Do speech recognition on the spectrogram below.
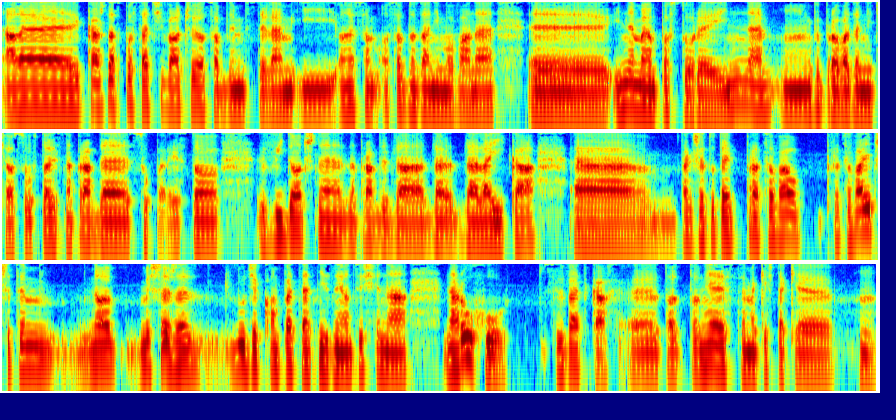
ale każda z postaci walczy osobnym stylem i one są osobno zanimowane, y, inne mają postury, inne y, wyprowadzenie ciosów, to jest naprawdę super, jest to widoczne naprawdę dla, dla, dla laika, także tutaj pracował, pracowali przy tym, no myślę, że ludzie kompetentni, znający się na, na ruchu, sylwetkach. E, to, to nie jest jakieś takie. Hmm.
